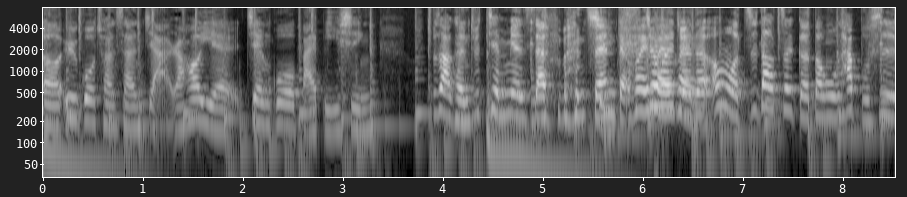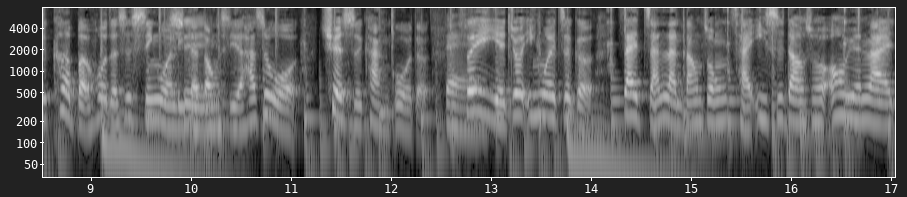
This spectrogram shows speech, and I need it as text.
呃，遇过穿山甲，然后也见过白鼻心。不知道，可能就见面三分情，就会觉得哦，我知道这个动物，它不是课本或者是新闻里的东西，它是我确实看过的。对，所以也就因为这个，在展览当中才意识到说，哦，原来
